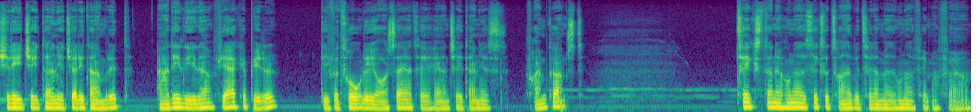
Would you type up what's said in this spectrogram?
Shri Chaitanya Charitamrit, Adi Lila, 4. kapitel, de fortrolige årsager til Herren Chaitanyas fremkomst, teksterne 136 til og med 145,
